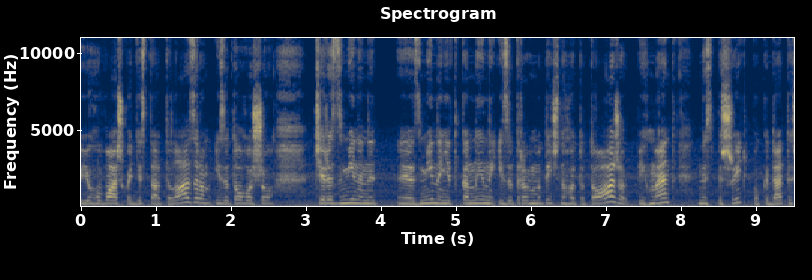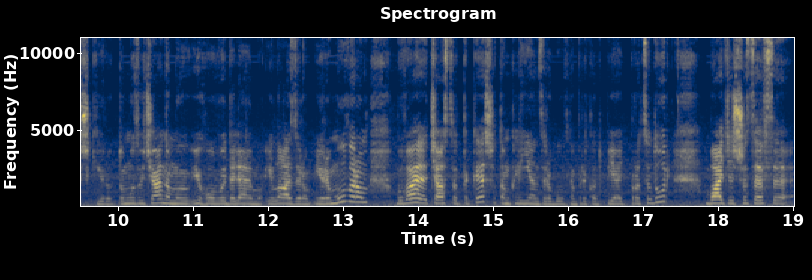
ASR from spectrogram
його важко дістати лазером, із-за того, що через змінені, е, змінені тканини із-за травматичного татуажу пігмент не спішить покидати шкіру. Тому, звичайно, ми його видаляємо і лазером, і ремувером. Буває часто таке, що там клієнт зробив, наприклад, 5 процедур, бачить, що це все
